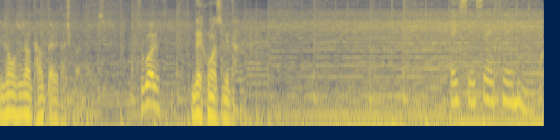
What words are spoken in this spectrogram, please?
임성호 소장 다음 달에 다시 만나겠습니다. 수고하셨습니다. 네, 고맙습니다. XSFM입니다.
